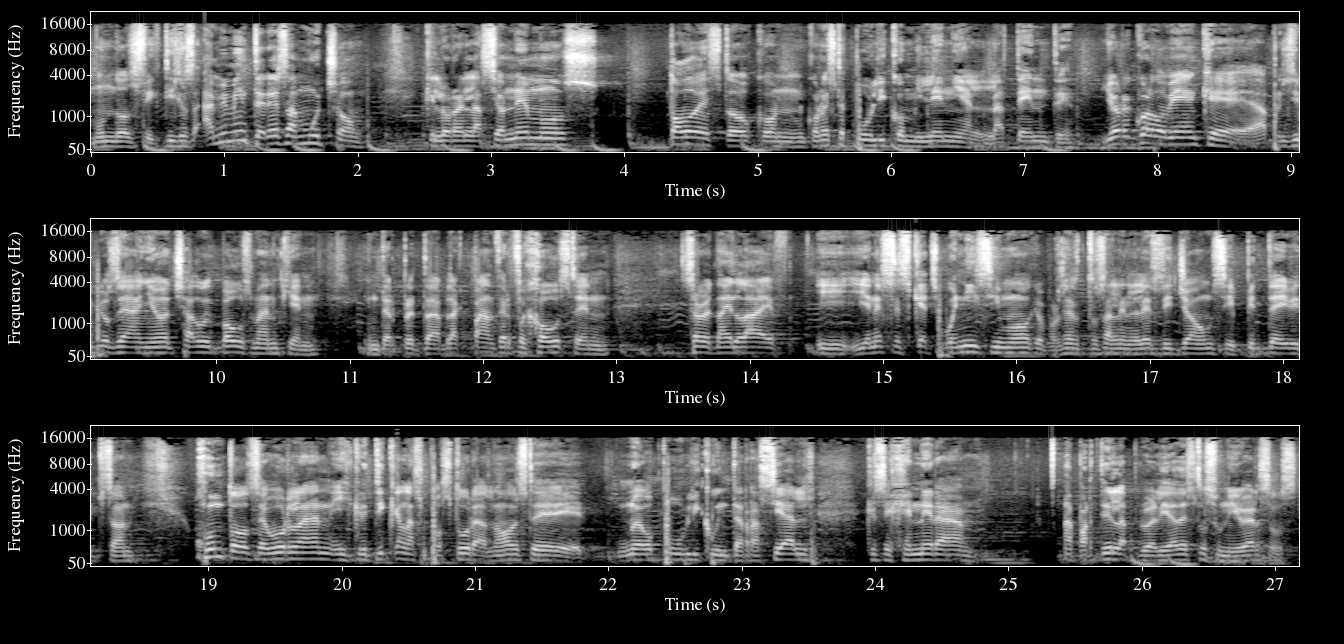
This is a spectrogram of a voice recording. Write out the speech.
mundos ficticios. A mí me interesa mucho que lo relacionemos todo esto con, este público millennial latente. Yo recuerdo bien que a principios de año Chadwick Boseman, quien interpreta a Black Panther, fue host en Saturday Night Live y, en ese sketch buenísimo, que por cierto salen Leslie Jones y Pete Davidson, juntos se burlan y critican las posturas ¿no? este nuevo público interracial que se genera a partir de la pluralidad de estos universos.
